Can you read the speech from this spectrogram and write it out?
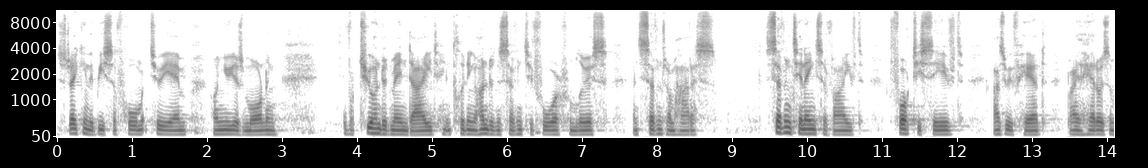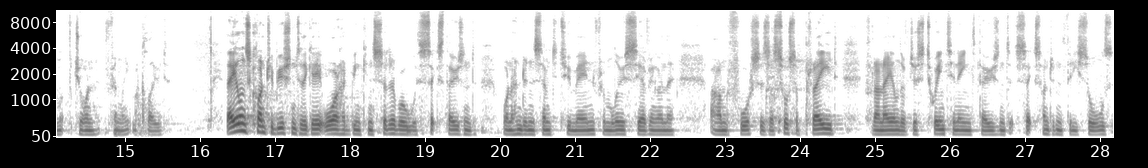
striking the beasts of home at 2am on New Year's morning. Over 200 men died, including 174 from Lewis, and seven from Harris. 79 survived, 40 saved, as we've heard, by the heroism of John Finlay MacLeod. The island's contribution to the Great War had been considerable, with 6,172 men from Lewis serving on the armed forces, a source of pride for an island of just 29,603 souls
